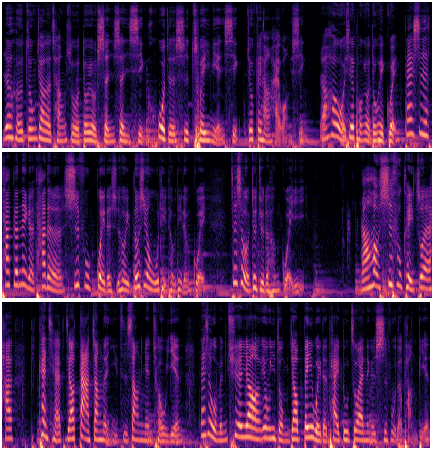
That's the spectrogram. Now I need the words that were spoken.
任何宗教的场所都有神圣性或者是催眠性，就非常海王星。然后我一些朋友都会跪，但是他跟那个他的师傅跪的时候，也都是用五体投地的跪，这时我就觉得很诡异。然后师傅可以坐在他看起来比较大张的椅子上那边抽烟，但是我们却要用一种比较卑微的态度坐在那个师傅的旁边。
